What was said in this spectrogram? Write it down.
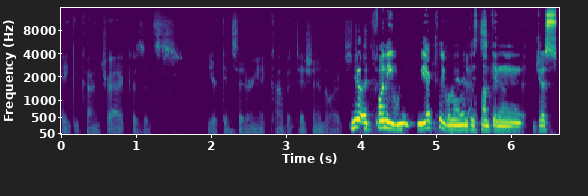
take a contract because it's you're considering it competition, or it's You know, it's funny. We we actually ran into something with just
